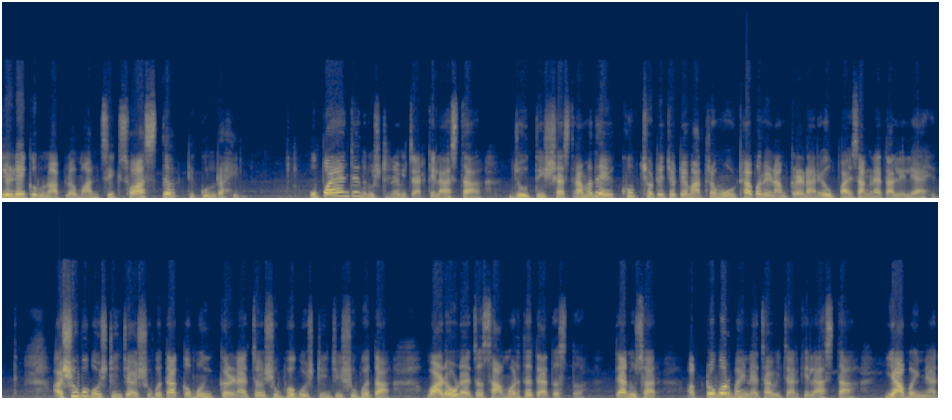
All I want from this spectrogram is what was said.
जेणेकरून आपलं मानसिक स्वास्थ्य टिकून राहील. उपायांच्या दृष्टीने विचार केला असता ज्योतिषशास्त्रामध्ये खूप छोटे छोटे मात्र मोठा परिणाम करणारे उपाय सांगण्यात आलेले आहेत. अशुभ गोष्टींची अशुभता कमी करण्याचं शुभ गोष्टींची शुभता वाढवण्याचं सामर्थ्य त्यात असतं. त्यानुसार ऑक्टोबर महिन्याचा विचार केला असता या महिन्यात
